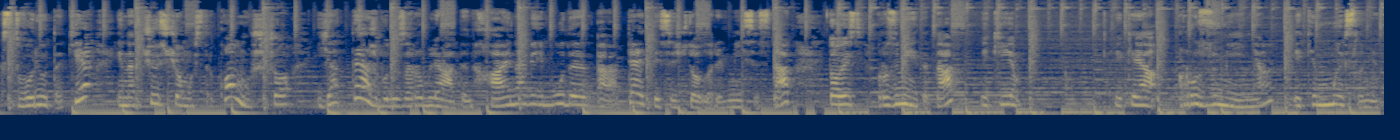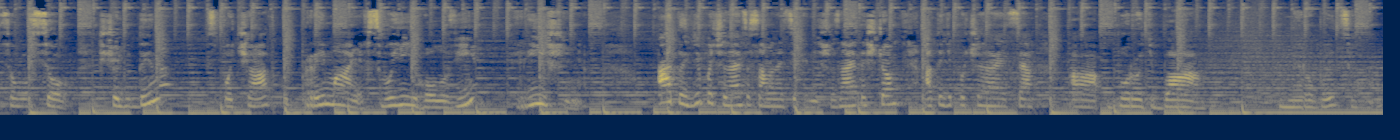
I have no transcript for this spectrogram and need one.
створю таке і навчусь чомусь такому, що я теж буду заробляти. Хай навіть буде 5 тисяч доларів в місяць. Так, тобто розумієте, так, які. Яке розуміння, яке мислення цього всього, що людина спочатку приймає в своїй голові рішення, а тоді починається саме найцікавіше. Знаєте що? А тоді починається а, боротьба. Не роби цього.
